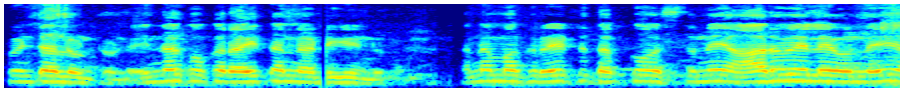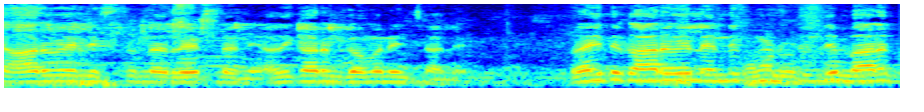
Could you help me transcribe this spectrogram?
క్వింటాల్ ఉంటుండే. ఇందాక ఒక రైతన్న అడిగిండు అన్న మాకు రేట్లు తక్కువ వస్తున్నాయి ఆరు వేలే ఉన్నాయి ఆరు వేలు ఇస్తున్న రేట్లని అధికారులు గమనించాలి. రైతుకు ఆరు వేలు ఎందుకు ఉంటుంది భారత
